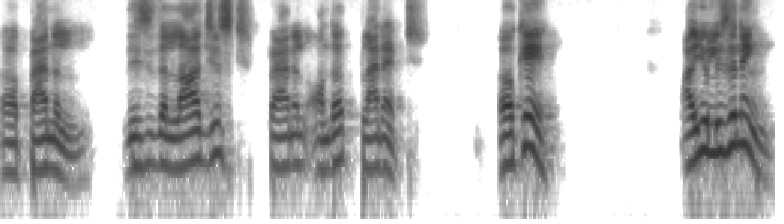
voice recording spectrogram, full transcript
uh, panel. This is the largest panel on the planet. Okay. Are you listening?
